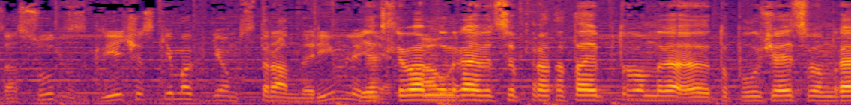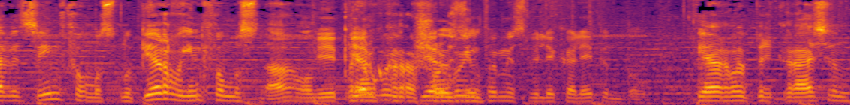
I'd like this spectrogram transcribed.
Сосуд с греческим огнем. Странно, римляне. Если вам а не вот... нравится прототайп, то, вам, то получается вам нравится Infamous. Ну, первый Infamous, да, он первый, прям хорошо Первый Infamous великолепен был. Первый прекрасен.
